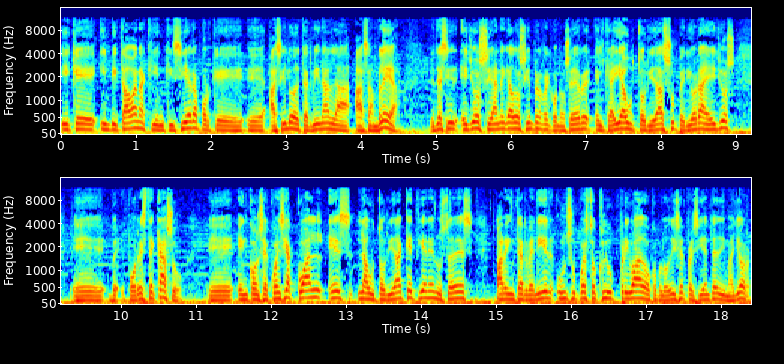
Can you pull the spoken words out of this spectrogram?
y que invitaban a quien quisiera porque eh, así lo determina la Asamblea. Es decir, ellos se han negado siempre a reconocer el que hay autoridad superior a ellos eh, por este caso. Eh, en consecuencia, ¿cuál es la autoridad que tienen ustedes para intervenir un supuesto club privado, como lo dice el presidente Di Mayor?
